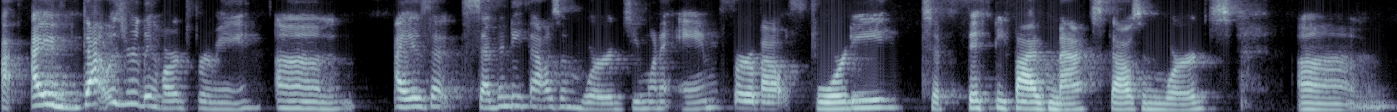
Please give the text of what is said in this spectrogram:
I, I that was really hard for me. Um, I is at 70,000 words. You want to aim for about 40 to 55 max thousand words um,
